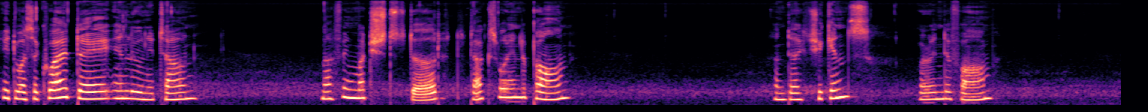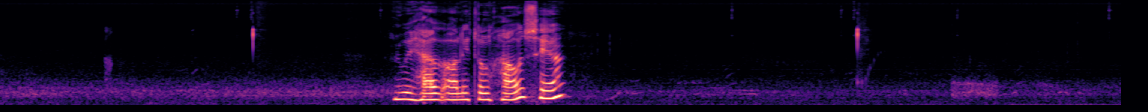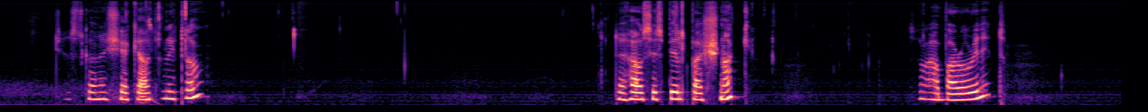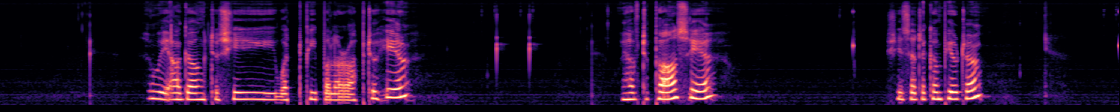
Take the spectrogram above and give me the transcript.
It was a quiet day in Loonie Town. Nothing much stirred. The ducks were in the pond, and the chickens were in the farm. And we have our little house here. Just gonna check out a little. The house is built by Schnack, so I borrowed it. We are going to see what people are up to here. We have to pause here. She's at a computer,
